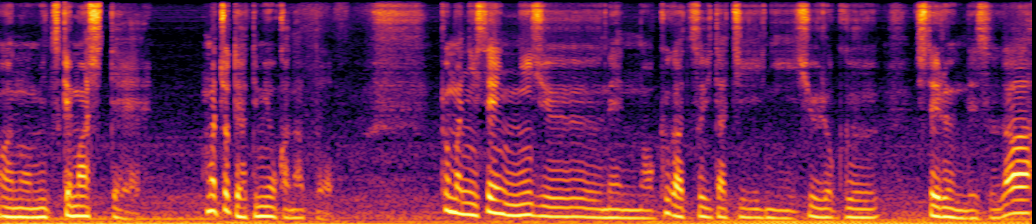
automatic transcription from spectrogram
あの見つけまして、まあ、ちょっとやってみようかなと。今日まあ2020年の9月1日に収録してるんですが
